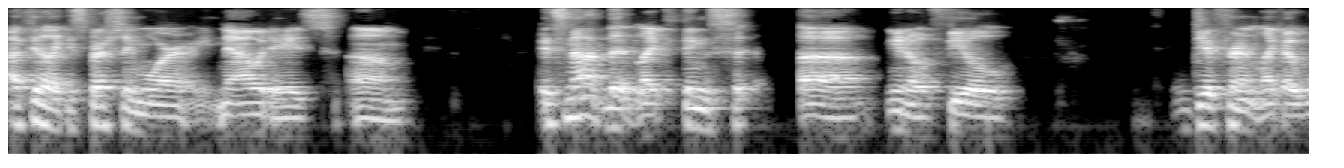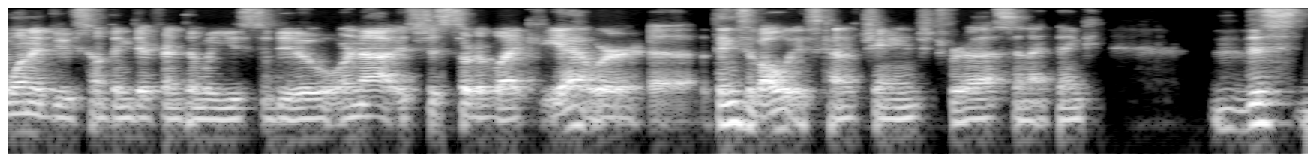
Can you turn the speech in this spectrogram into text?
i feel like especially more nowadays um it's not that like things uh you know feel different like i want to do something different than we used to do or not. It's just sort of like yeah we're uh, things have always kind of changed for us. And i think this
